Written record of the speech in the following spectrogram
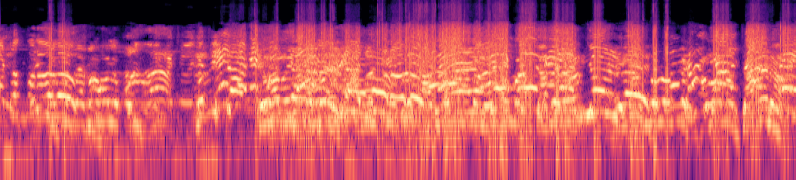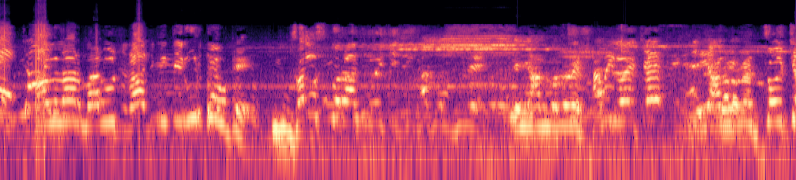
আটক করা হলো বাংলার মানুষ রাজনীতির ঊর্ধ্বে উঠে সমস্ত রাজনৈতিক বিভাজন ভুলে এই আন্দোলনে সামিল হয়েছে এই আন্দোলন চলছে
